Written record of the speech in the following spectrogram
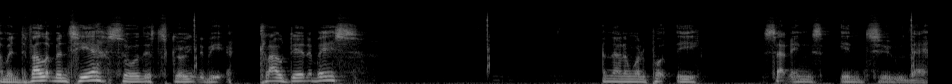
I'm in development here, so it's going to be a cloud database. And then I'm going to put the settings into there.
